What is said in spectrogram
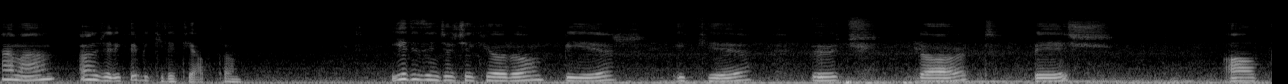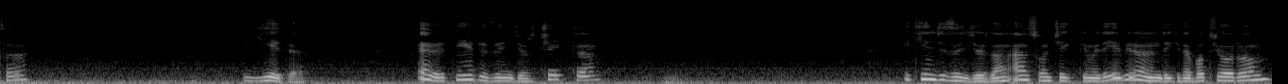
Hemen öncelikle bir kilit yaptım. 7 zincir çekiyorum. 1 2 3 4 5 6 7 Evet 7 zincir çektim. İkinci zincirden en son çektiğimi değil bir önündekine batıyorum.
